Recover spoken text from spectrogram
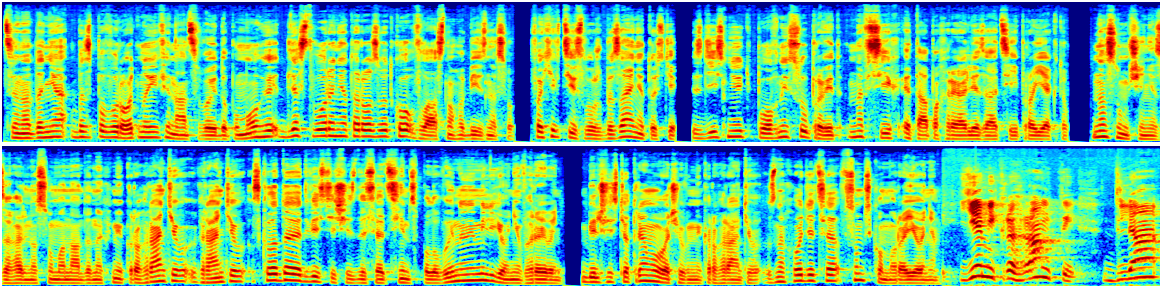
це надання безповоротної фінансової допомоги для створення та розвитку власного бізнесу. Фахівці служби зайнятості здійснюють повний супровід на всіх етапах реалізації проєкту. На Сумщині загальна сума наданих мікрогрантів грантів складає 267,5 мільйонів гривень. Більшість отримувачів мікрогрантів знаходяться в Сумському районі. Є мікрогранти для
